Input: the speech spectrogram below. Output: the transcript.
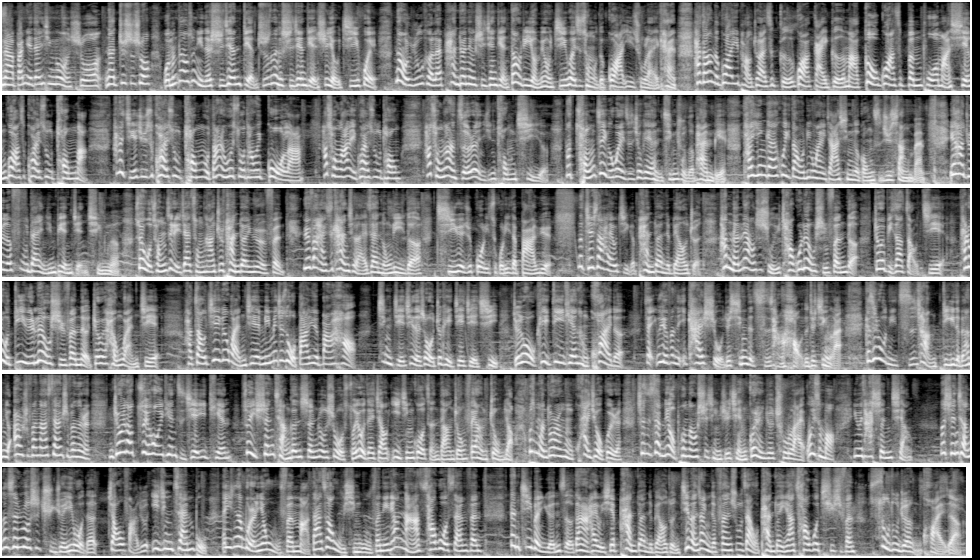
那把你的担心跟我说，那就是说我们告诉你的时间点，就是那个时间点是有机会。那我如何来判断那个时间点到底有没有机会？是从我的卦意出来看。他刚刚的卦意跑出来是革卦改革嘛，构卦是奔波嘛，闲卦是快速通嘛。他的结局是快速通，我当然会说他会过啦。他从哪里快速通？他从他的责任已经通气了。那从这个位置就可以很清楚的判别，他应该会到另外一家新的公司去上。班，因为他觉得负担已经变减轻了，所以我从这里再从他去判断月份，月份还是看起来在农历的七月，就过了一次国历的八月。那接下来还有几个判断的标准，它能量是属于超过六十分的，就会比较早接；他如果低于六十分的，就会很晚接。好，早接跟晚接，明明就是我八月八号。进节气的时候，我就可以接节气，就是说我可以第一天很快的，在一月份的一开始，我就新的磁场好的就进来。可是如果你磁场低的，比方你二十分啊、三十分的人，你就会到最后一天只接一天。所以身强跟深入是我所有在教易经过程当中非常重要。为什么很多人很快就有贵人，甚至在没有碰到事情之前，贵人就出来？为什么？因为他身强。那身强跟身弱是取决于我的教法，就是易经占卜。那易经占卜人有五分嘛？大家知道五行五分，你一定要拿超过三分。但基本原则当然还有一些判断的标准。基本上你的分数在我判断一定要超过七十分，速度就很快这样。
